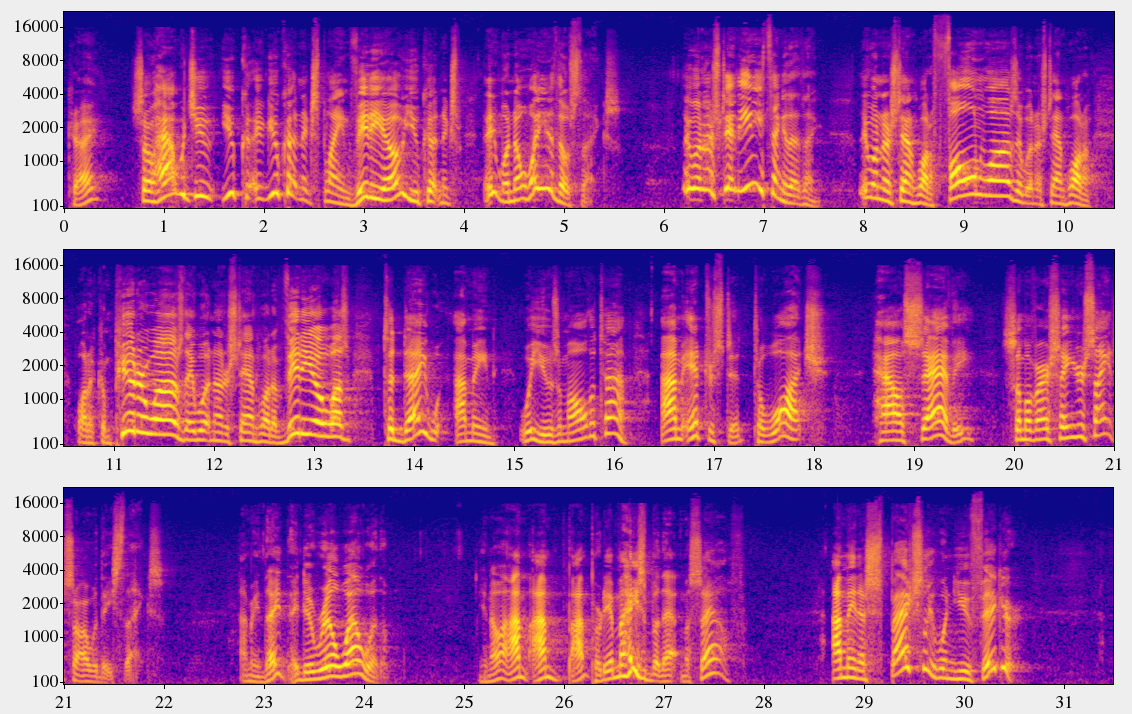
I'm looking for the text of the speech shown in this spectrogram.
Okay? So how would you, you, you couldn't explain video, you couldn't, exp- they didn't know any of those things. They wouldn't understand anything of that thing. They wouldn't understand what a phone was, they wouldn't understand what a, what a computer was, they wouldn't understand what a video was. Today, I mean, we use them all the time. I'm interested to watch how savvy some of our senior saints are with these things. I mean, they, they do real well with them. You know, I'm, I'm, I'm pretty amazed by that myself. I mean, especially when you figure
